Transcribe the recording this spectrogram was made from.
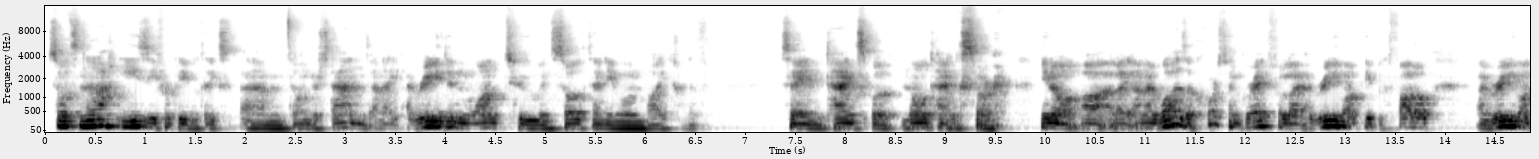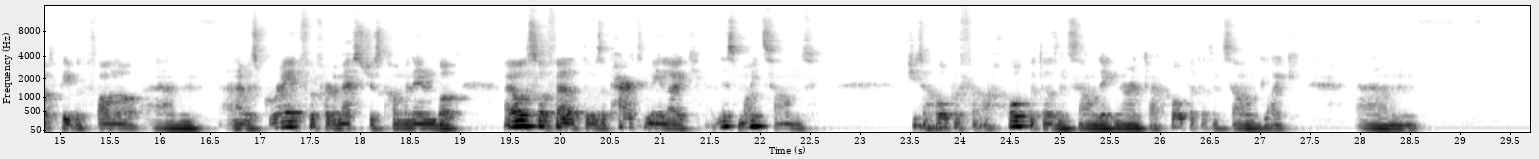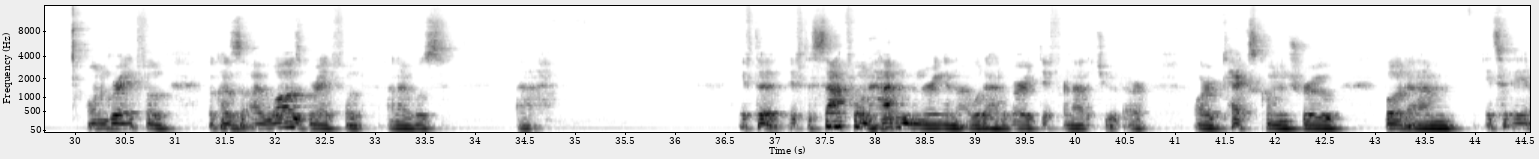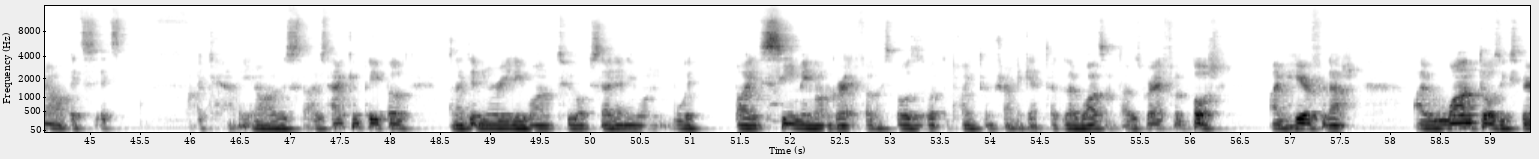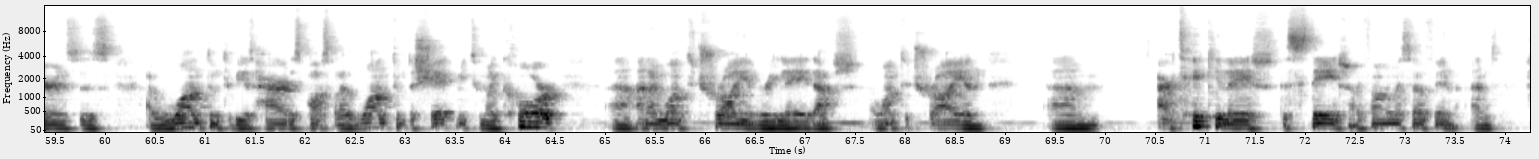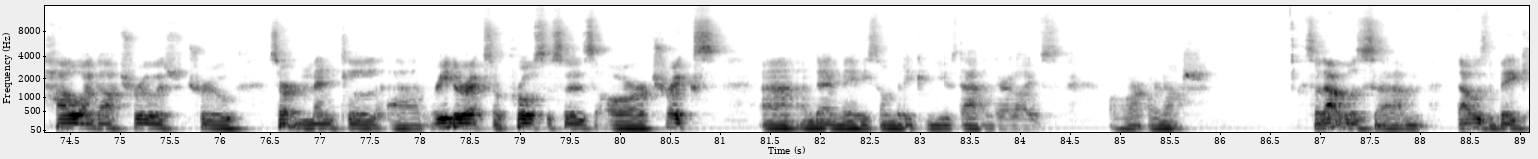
So it's not easy for people to um, to understand. And I, I really didn't want to insult anyone by kind of saying thanks but no thanks or you know uh, like and I was of course I'm grateful I, I, really want people to follow I really want people to follow um, and I was grateful for the messages coming in but I also felt there was a part of me like and this might sound geez I hope if, I hope it doesn't sound ignorant I hope it doesn't sound like um, ungrateful because I was grateful and I was uh, if the if the sat phone hadn't been ringing, I would have had a very different attitude or or text coming through. But um, it's you know it's it's I, you know I was I was thanking people and I didn't really want to upset anyone with by seeming ungrateful. I suppose is what the point I'm trying to get to. Because I wasn't. I was grateful, but I'm here for that. I want those experiences. I want them to be as hard as possible. I want them to shake me to my core uh, and I want to try and relay that. I want to try and um, articulate the state I found myself in and how I got through it through certain mental uh, redirects or processes or tricks, uh, and then maybe somebody can use that in their lives or, or not. So that was um, that was the big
